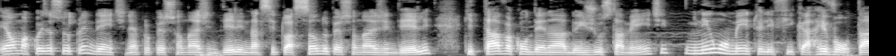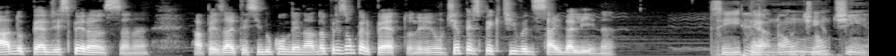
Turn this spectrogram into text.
é uma coisa surpreendente, né? Para o personagem dele, na situação do personagem dele, que estava condenado injustamente, em nenhum momento ele fica revoltado, perde a esperança, né? Apesar de ter sido condenado à prisão perpétua, né? ele não tinha perspectiva de sair dali, né? Sim, é, não, não, tinha. não tinha.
